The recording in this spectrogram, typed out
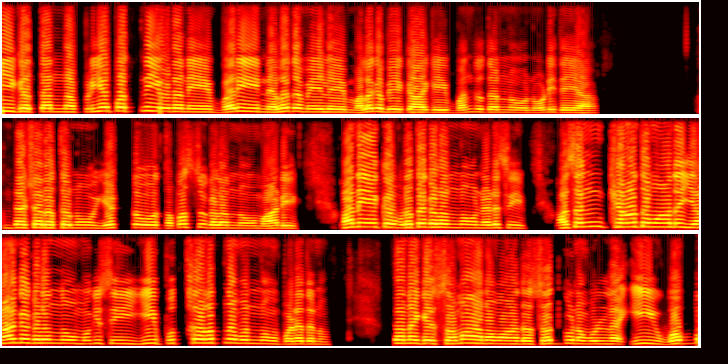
ಈಗ ತನ್ನ ಪ್ರಿಯ ಪತ್ನಿಯೊಡನೆ ಬರೀ ನೆಲದ ಮೇಲೆ ಮಲಗಬೇಕಾಗಿ ಬಂದುದನ್ನು ನೋಡಿದೆಯಾ? ದಶರಥನು ಎಷ್ಟೋ ತಪಸ್ಸುಗಳನ್ನು ಮಾಡಿ ಅನೇಕ ವ್ರತಗಳನ್ನು ನಡೆಸಿ ಅಸಂಖ್ಯಾತವಾದ ಯಾಗಗಳನ್ನು ಮುಗಿಸಿ ಈ ಪುತ್ರರತ್ನವನ್ನು ಪಡೆದನು. ತನಗೆ ಸಮಾನವಾದ ಸದ್ಗುಣವುಳ್ಳ ಈ ಒಬ್ಬ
